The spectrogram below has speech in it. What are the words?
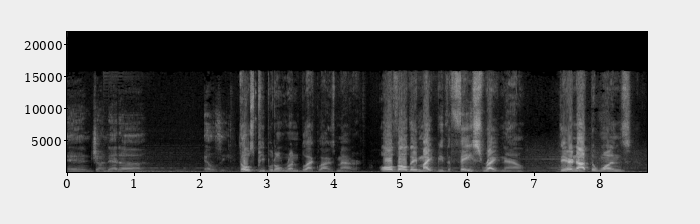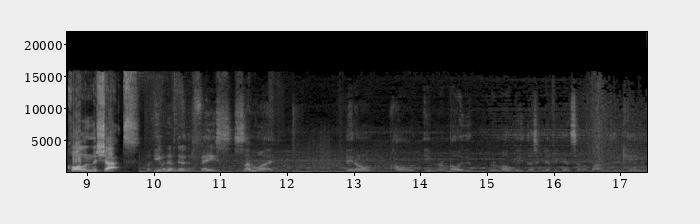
and Johnetta Elzie. Those people don't run Black Lives Matter. Although they might be the face right now, they're not the ones calling the shots. But even if they're the face, somewhat, they don't hold even remotely, remotely the significance of a Martin Luther King,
